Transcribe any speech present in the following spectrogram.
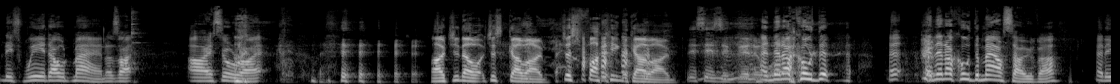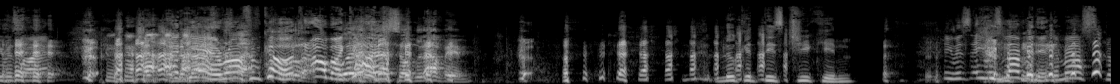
this weird old man? I was like, oh, it's all right. Oh, do you know what? Just go home. Just fucking go home. this is a good one. And then I called the uh, and then I called the mouse over, and he was like, yeah, Wrath of God. Oh my god, Herzog love him. look at this chicken. He was he was loving it. The mouse. The,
